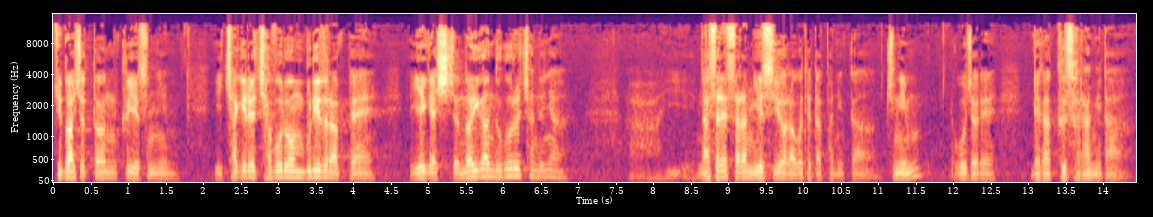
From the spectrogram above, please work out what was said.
기도하셨던 그 예수님 자기를 잡으러 온 무리들 앞에 얘기하시죠. 너희가 누구를 찾느냐? 아, 나사렛 사람 예수여라고 대답하니까 주님 5절에 내가 그 사람이다.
